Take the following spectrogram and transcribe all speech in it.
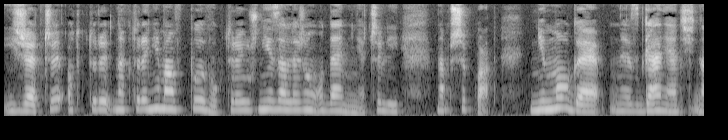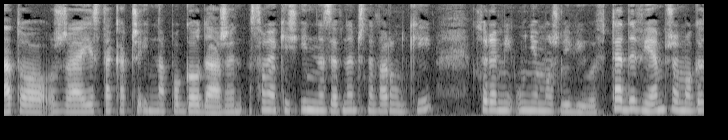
i rzeczy, od który, na które nie mam wpływu, które już nie zależą ode mnie. Czyli na przykład nie mogę zganiać na to, że jest taka czy inna pogoda, że są jakieś inne zewnętrzne warunki, które mi uniemożliwiły. Wtedy wiem, że mogę,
